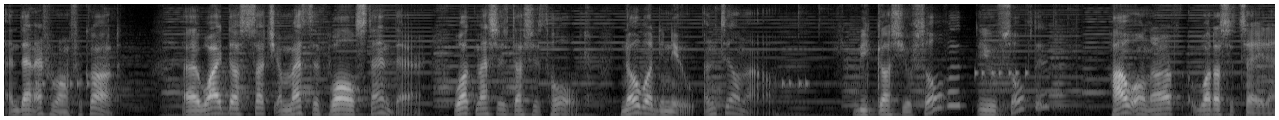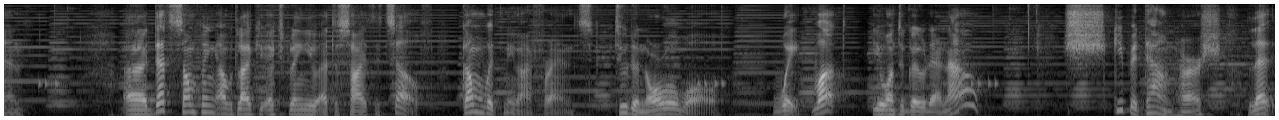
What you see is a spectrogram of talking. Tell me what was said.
and then everyone forgot. Uh, why does such a massive wall stand there? What message does it hold? Nobody knew until now. Because you've solved it? You've solved it? How on earth? What does it say then? Uh, that's something I would like to explain you at the site itself. Come with me, my friends, to the Norwal wall. Wait, what? You want to go there now? Shh, keep it down, Hirsch. Let,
